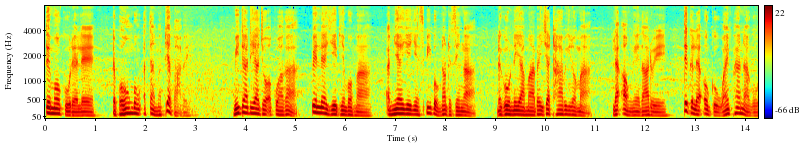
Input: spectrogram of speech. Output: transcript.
တင်မောကိုယ်တယ်လဲတဘုံဘုံအသက်မပြတ်ပါပဲမီတာတရာကျော်အကွာကပင်လယ်ရေပြင်ပေါ်မှာအမြန်ရရင်စပိတ်ဘုတ်နောက်တစ်စင်းကငကိုနေရာမှာပဲရပ်ထားပြီးတော့မှလက်အောက်ငယ်သားတွေတစ်ကလက်အုပ်ကိုဝိုင်းဖမ်းတာကို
